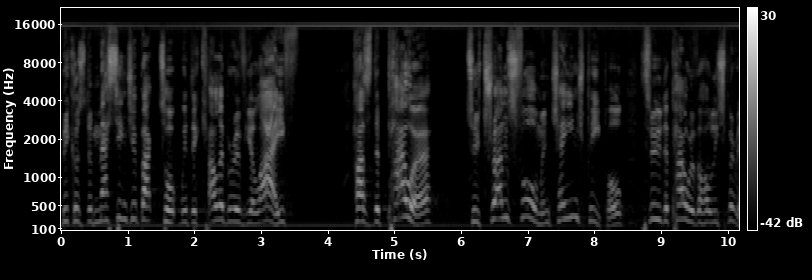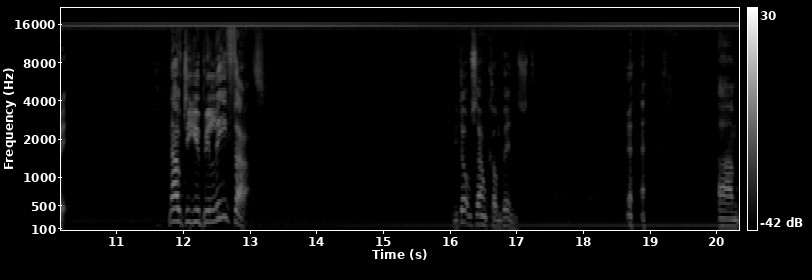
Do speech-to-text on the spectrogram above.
Because the messenger backed up with the caliber of your life has the power to transform and change people through the power of the Holy Spirit. Now, do you believe that? You don't sound convinced. um,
